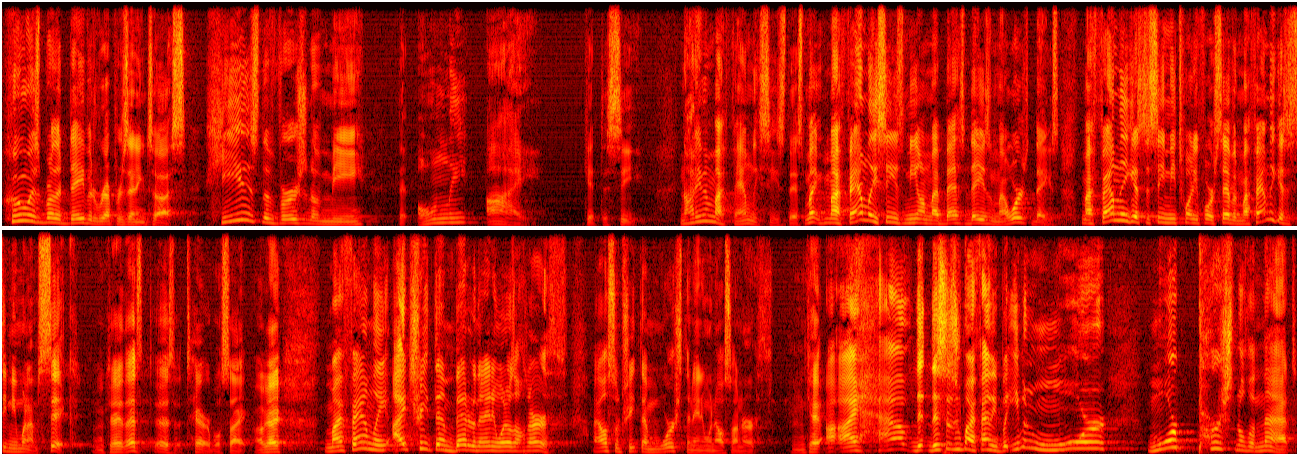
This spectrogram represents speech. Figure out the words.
who is Brother David representing to us? He is the version of me that only I get to see. Not even my family sees this. My, my family sees me on my best days and my worst days. My family gets to see me 24 7. My family gets to see me when I'm sick. Okay, that's, that's a terrible sight. Okay, my family, I treat them better than anyone else on earth. I also treat them worse than anyone else on earth. Okay, I, I have, th- this is who my family, but even more, more personal than that,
